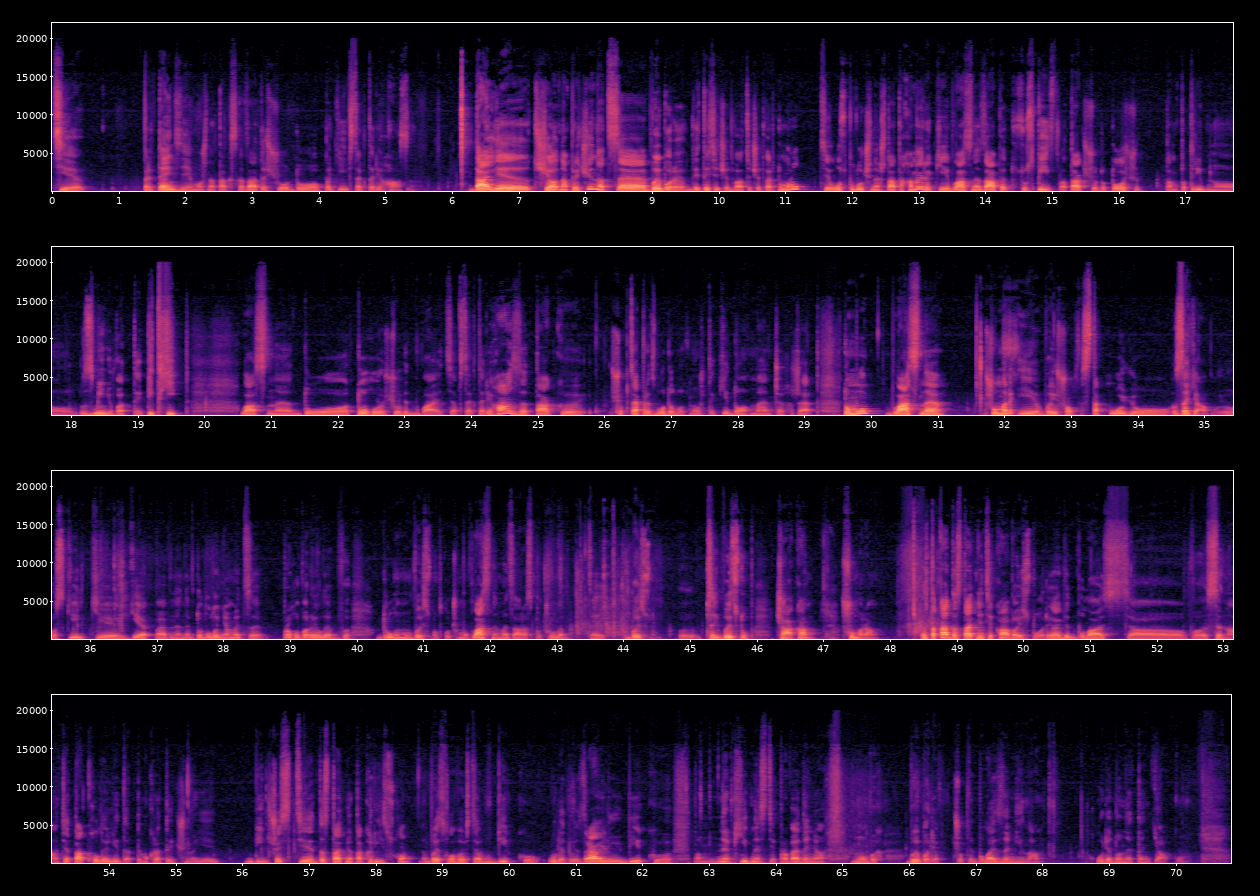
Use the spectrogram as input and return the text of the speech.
ці претензії, можна так сказати, щодо подій в секторі Гази. Далі ще одна причина це вибори в 2024 році у Сполучених Штатах Америки, власне, запит суспільства так, щодо того, що там потрібно змінювати підхід власне, до того, що відбувається в секторі Гази, так, щоб це призводило знову ж таки до менших жертв. Тому, власне, Шумер і вийшов з такою заявою, оскільки є певне невдоволення. Ми це проговорили в другому висновку. Чому, власне, ми зараз почули цей висновок, цей виступ Чака Шумера. Ось така достатньо цікава історія відбулася в Сенаті, так, коли лідер демократичної більшості достатньо так різко висловився в бік уряду Ізраїлю і бік там, необхідності проведення нових виборів, щоб відбулася заміна уряду Нетаньяху.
